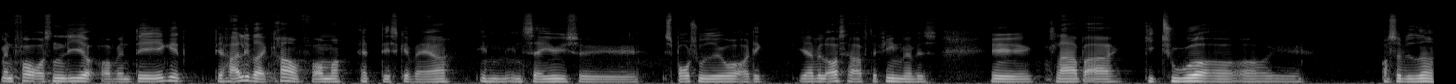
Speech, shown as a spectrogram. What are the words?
men for sådan lige at, at vende, det er ikke et, det har aldrig været et krav for mig, at det skal være en, en seriøs øh, sportsudøver, og det, jeg vil også have haft det fint med, hvis øh, Clara bare gik ture og, og, øh, og så videre.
